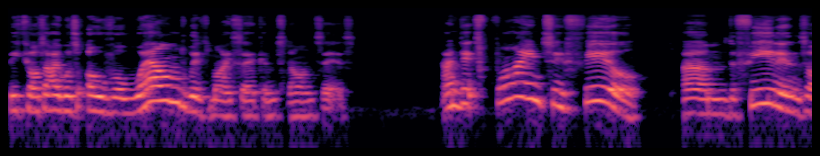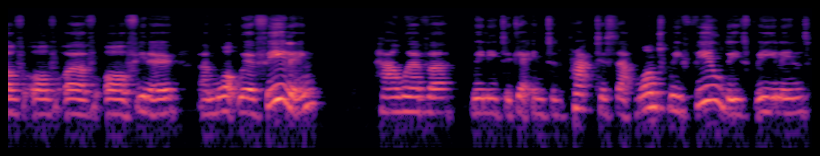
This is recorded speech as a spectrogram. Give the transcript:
because I was overwhelmed with my circumstances. And it's fine to feel um, the feelings of, of, of, of you know, and what we're feeling. However, we need to get into the practice that once we feel these feelings,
